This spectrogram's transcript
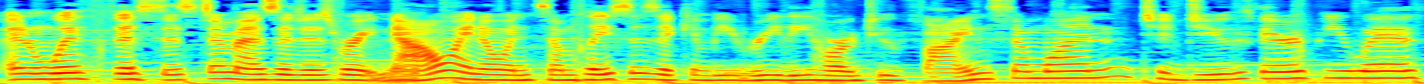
and with the system as it is right now, I know in some places it can be really hard to find someone to do therapy with.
